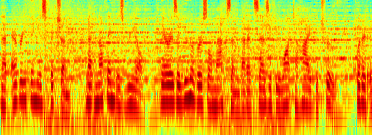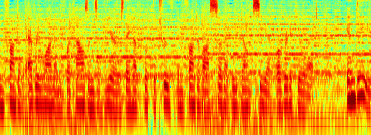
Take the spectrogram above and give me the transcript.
that everything is fiction, that nothing is real, there is a universal maxim that it says if you want to hide the truth, put it in front of everyone and for thousands of years they have put the truth in front of us so that we don't see it or ridicule it. Indeed,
